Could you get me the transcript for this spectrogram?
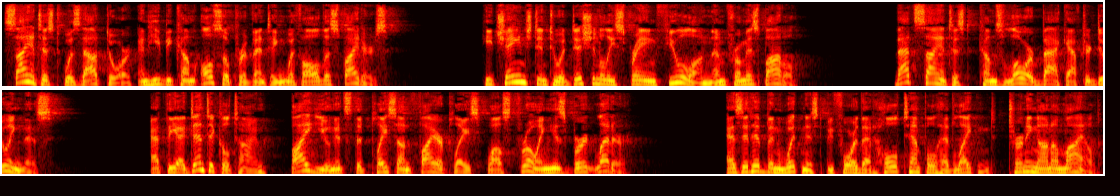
Scientist was outdoor and he become also preventing with all the spiders. He changed into additionally spraying fuel on them from his bottle. That scientist comes lower back after doing this. At the identical time, Bai units that place on fireplace whilst throwing his burnt letter as it had been witnessed before that whole temple had lightened, turning on a mild.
